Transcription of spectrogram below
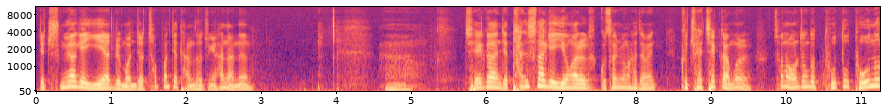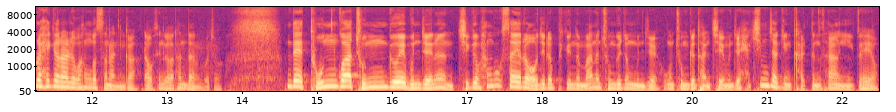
이제 중요하게 이해해야 될 먼저 첫 번째 단서 중에 하나는 어, 제가 이제 단순하게 이 영화를 갖고 설명을 하자면 그 죄책감을 저는 어느 정도 도, 도, 돈으로 해결하려고 한 것은 아닌가라고 생각을 한다는 거죠. 근데 돈과 종교의 문제는 지금 한국 사회를 어지럽히고 있는 많은 종교적 문제 혹은 종교 단체의 문제 핵심적인 갈등 사항이기도 해요.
